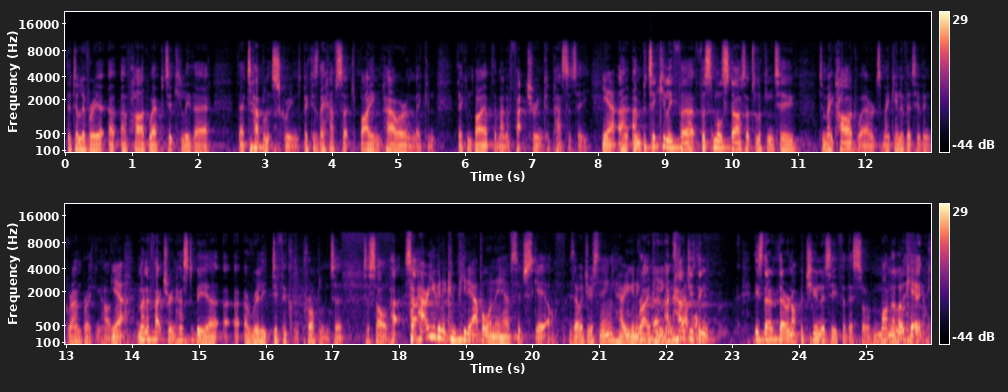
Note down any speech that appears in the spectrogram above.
the delivery of, of, hardware, particularly their their tablet screens, because they have such buying power and they can they can buy up the manufacturing capacity. Yeah, and, and particularly for, for small startups looking to to make hardware, to make innovative and groundbreaking hardware. Yeah. Manufacturing has to be a, a, a really difficult problem to, to solve. How, so, how are you going to compete Apple when they have such scale? Is that what you're saying? How are you going to right, compete and, against Apple? Apple? And how do you think is there, there an opportunity for this sort of monolithic okay.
